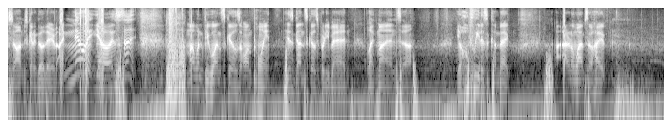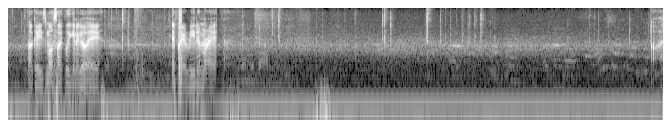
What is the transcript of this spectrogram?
So I'm just gonna go there. I knew it, yo. It's so... My 1v1 skills on point. His gun skills pretty bad, like mine, so yo, hopefully he doesn't come back. I, I don't know why I'm so hyped. Okay, he's most likely gonna go A. If I read him right. I,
